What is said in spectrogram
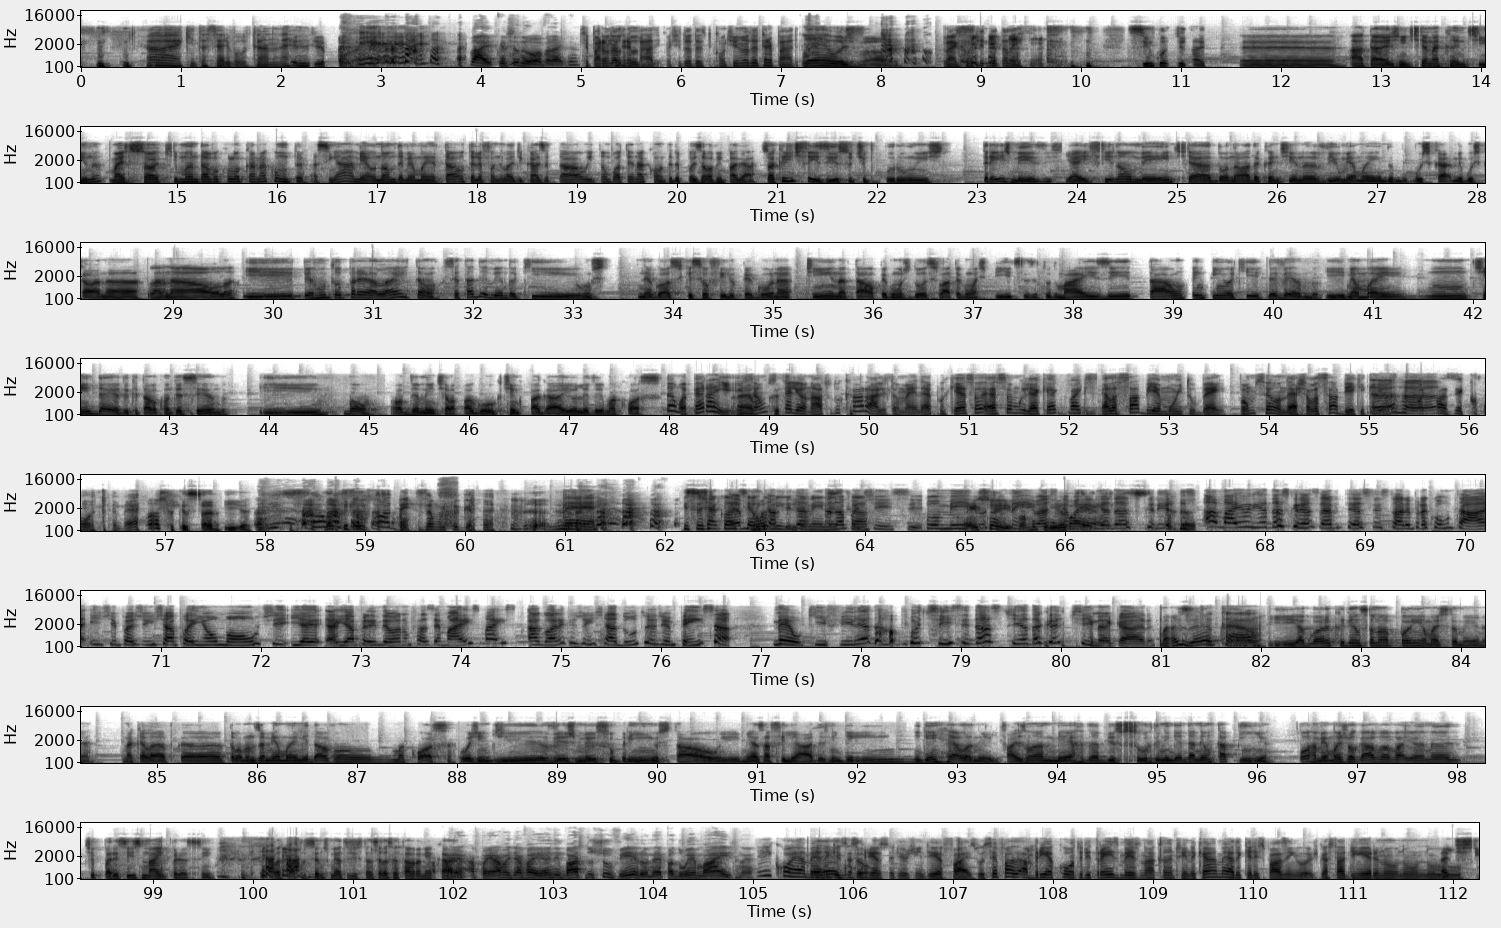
Ai, quinta série voltando, né? Vai, continua, Braga. Você parou na tô- trepada. Continua, da- continua da trepada. É, Osvaldo. Vai, continua dali. 5 anos de idade. É... Ah, tá. A gente ia na cantina, mas só que mandava colocar na conta. Assim, ah, minha, o nome da minha mãe é tal, o telefone lá de casa é tal, então bota aí na conta, depois ela vem pagar. Só que a gente fez isso, tipo, por uns três meses. E aí, finalmente, a dona lá da cantina viu minha mãe indo me buscar, me buscar lá, na, lá na aula e perguntou pra ela: ah, então, você tá devendo aqui uns negócios que seu filho pegou na China tal, pegou uns doces lá, pegou umas pizzas e tudo mais, e tá um tempinho aqui devendo. E minha mãe não tinha ideia do que estava acontecendo. E, bom, obviamente ela pagou o que tinha que pagar e eu levei uma coça. Não, mas peraí, isso Na é um época- estelionato do caralho também, né? Porque essa, essa mulher que é que vai. Ela sabia muito bem. Vamos ser honestos, ela sabia que criança não Aham. pode fazer conta, né? Acho que sabia. Isso é uma safadeza muito grande. É. Isso já aconteceu é comigo também na da putice. Comigo É isso aí, também. vamos Eu acho que a maioria ela. das crianças. A maioria das crianças deve ter essa história pra contar. E, tipo, a gente apanhou um monte e aí aprendeu a não fazer mais. Mas agora que a gente é adulto, a gente pensa. Meu, que filha da putice das tias da cantina, cara. Mas é, cara. E agora a criança não apanha mais também, né? Naquela época, pelo menos a minha mãe me dava uma coça. Hoje em dia, eu vejo meus sobrinhos tal e minhas afilhadas, ninguém ninguém rela nele. Faz uma merda absurda e ninguém dá nem um tapinha. Porra, minha mãe jogava Havaiana, tipo, parecia sniper, assim. Ela 400 metros de distância, ela acertava na minha cara. Apanhava de Havaiana embaixo do chuveiro, né? Pra doer mais, né? E qual é a merda É, que essas então. crianças de hoje em dia faz? Você faz, abrir a conta de três meses na cantina, que é a merda que eles fazem hoje? Gastar dinheiro no. no, no- Eles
